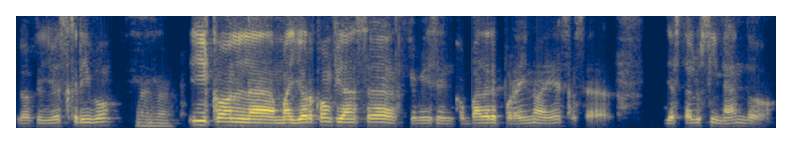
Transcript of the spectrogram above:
lo que yo escribo y con la mayor confianza que me dicen, compadre, por ahí no es, o sea, ya está alucinando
